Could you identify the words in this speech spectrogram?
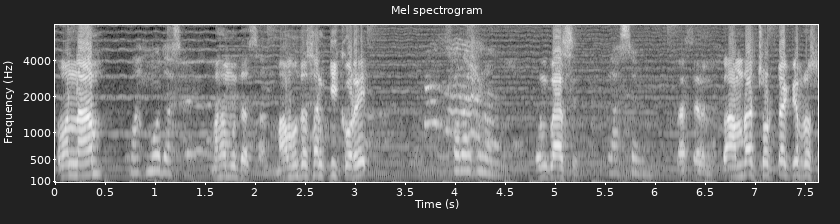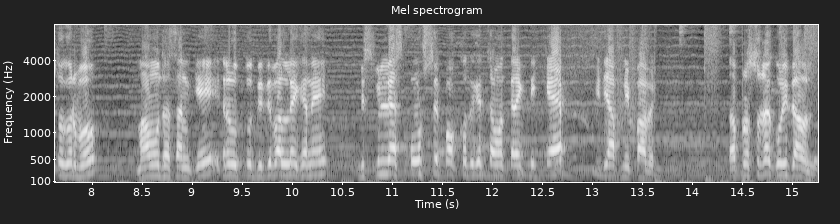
তোমার নাম? মাহমুদ হাসান। মাহমুদ হাসান। মাহমুদ হাসান কি করে? পড়াশোনা কোন ক্লাসে ক্লাস সেভেন তো আমরা ছোট্ট একটা প্রশ্ন করব মাহমুদ হাসানকে। এটার উত্তর দিতে পারলে এখানে বিসমিল্লাহ স্পোর্টস এর পক্ষ থেকে চমৎকার একটি ক্যাপ এটি আপনি পাবেন। তা প্রশ্নটা করি তাহলে।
